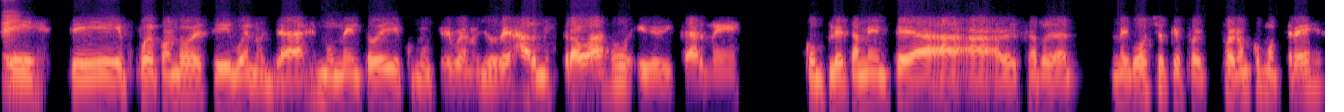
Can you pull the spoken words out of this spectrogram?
este, fue cuando decidí, bueno, ya es momento de como que, bueno, yo dejar mis trabajos y dedicarme completamente a, a, desarrollar negocio, que fue, fueron como tres,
